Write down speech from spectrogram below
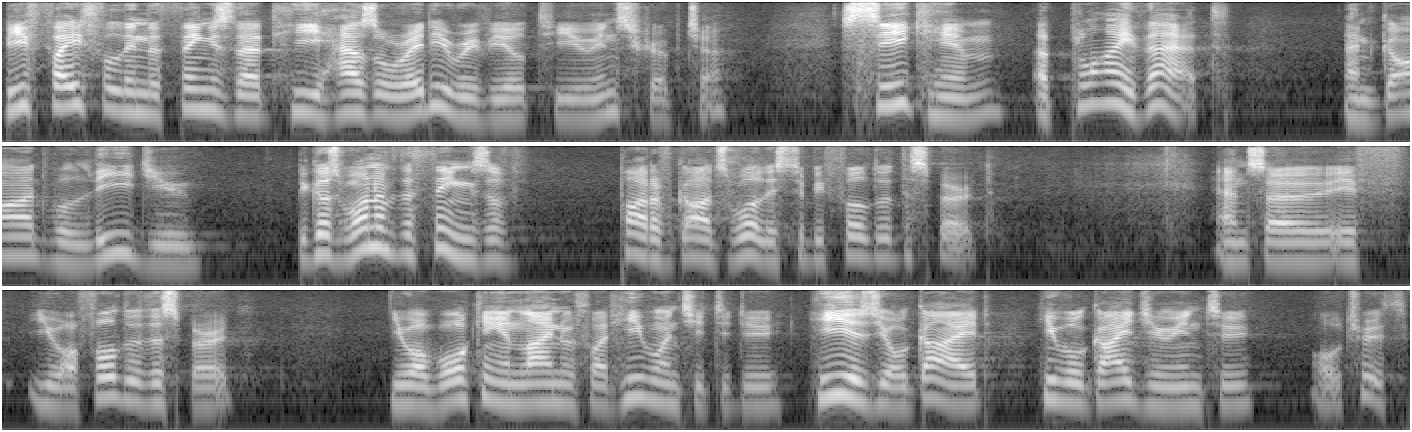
be faithful in the things that He has already revealed to you in Scripture. Seek Him, apply that, and God will lead you. Because one of the things of part of God's will is to be filled with the Spirit. And so if you are filled with the Spirit, you are walking in line with what He wants you to do. He is your guide. He will guide you into all truth.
